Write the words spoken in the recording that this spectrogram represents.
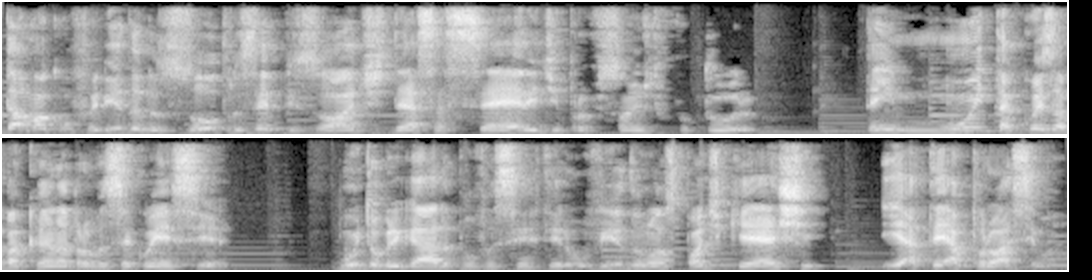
dá uma conferida nos outros episódios dessa série de profissões do futuro. Tem muita coisa bacana para você conhecer. Muito obrigado por você ter ouvido o nosso podcast e até a próxima!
